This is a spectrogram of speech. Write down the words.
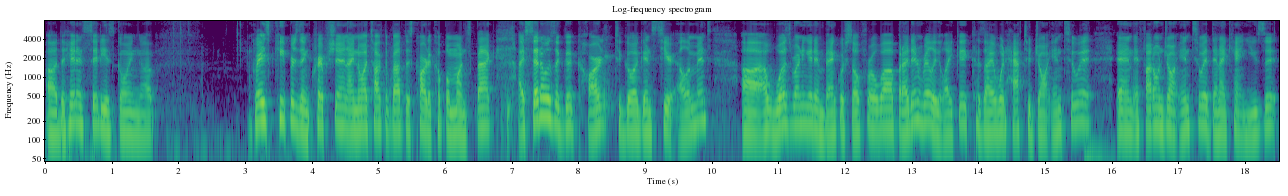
uh, the hidden city is going up. Gravekeeper's Encryption. I know I talked about this card a couple months back. I said it was a good card to go against Tearlaments. Uh, I was running it in Vanquish Soul for a while, but I didn't really like it because I would have to draw into it. And if I don't draw into it, then I can't use it.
